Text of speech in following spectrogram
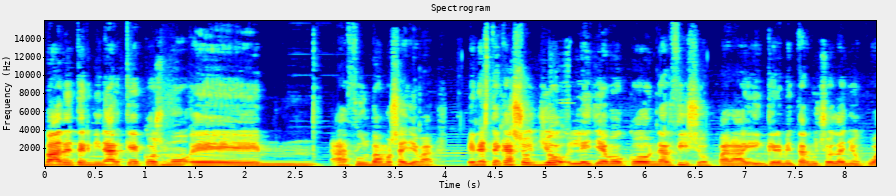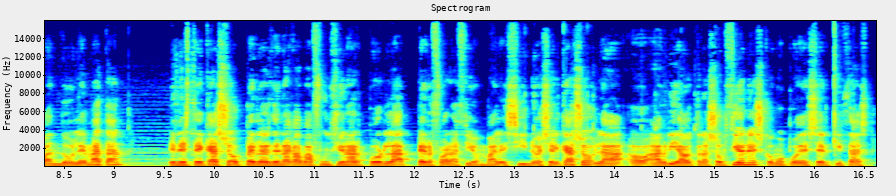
va a determinar qué cosmo eh, azul vamos a llevar. En este caso, yo le llevo con Narciso para incrementar mucho el daño cuando le matan. En este caso, Perlas de Naga va a funcionar por la perforación, ¿vale? Si no es el caso, habría otras opciones, como puede ser quizás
